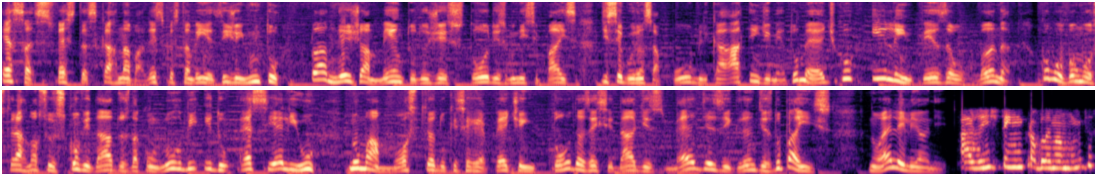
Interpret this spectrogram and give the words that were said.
essas festas carnavalescas também exigem muito planejamento dos gestores municipais de segurança pública, atendimento médico e limpeza urbana, como vão mostrar nossos convidados da Conlurb e do SLU numa amostra do que se repete em todas as cidades médias e grandes do país. Não é, Liliane? A gente tem um problema muito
